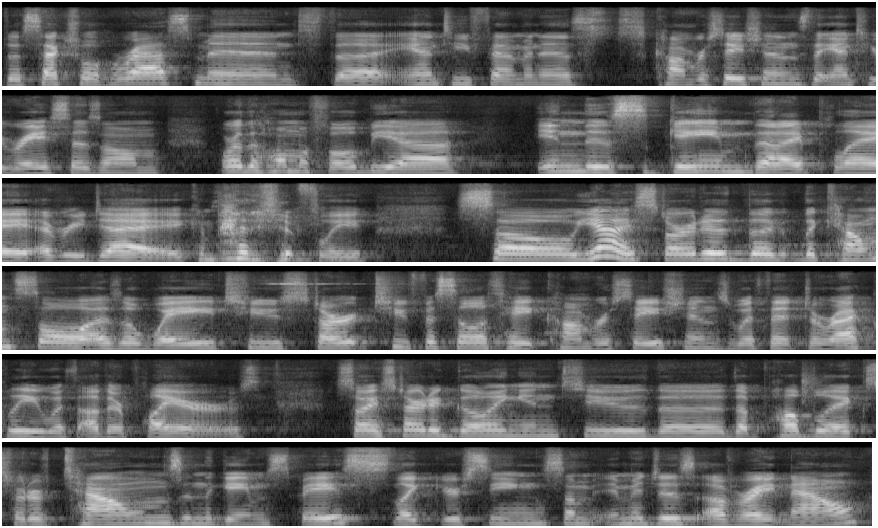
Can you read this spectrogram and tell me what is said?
the sexual harassment, the anti feminist conversations, the anti racism, or the homophobia in this game that I play every day competitively. So, yeah, I started the, the council as a way to start to facilitate conversations with it directly with other players. So I started going into the, the public sort of towns in the game space, like you're seeing some images of right now.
